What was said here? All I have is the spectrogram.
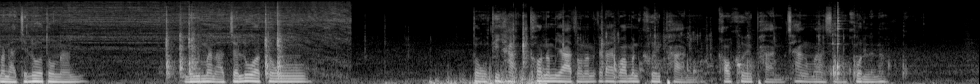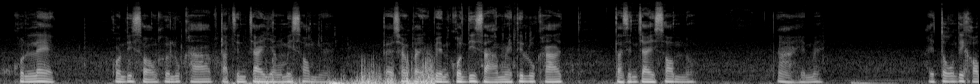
มันอาจจะรั่วตรงนั้น หรือมันอาจจะรั่วตรง ตรงที่หักท่อน้ำยาตรงนั้นก็ได้ว่ามันเคยผ่าน เขาเคยผ่านช่างมาสองคนแล้วเนาะคนแรกคนที่สองคือลูกค้าตัดสินใจยังไม่ซ่อมไงแต่ช่างแปงเป็นคนที่สามไงที่ลูกค้าตัดสินใจซ่อมเนาะอ่าเห็นไหม ไอ้ตรงที่เขา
